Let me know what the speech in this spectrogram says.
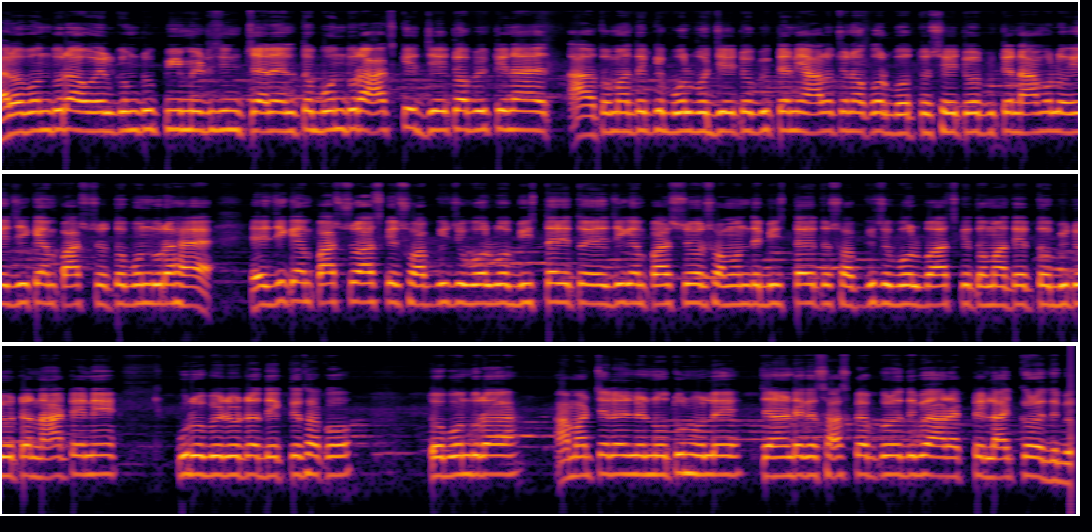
হ্যালো বন্ধুরা, welcome to P medicine channel. তো বন্ধুরা, আজকে যে টপিকটি না তোমাদেরকে বলব, যে টপিকটা নিয়ে আলোচনা করব, তো সেই টপিকটার নাম হলো এজি ক্যাম্প পাঁচশো। তো বন্ধুরা হ্যাঁ এজি ক্যাম্প পাঁচশো আজকে সব কিছু বলব, বিস্তারিত এজি ক্যাম্প পাঁচশোর সম্বন্ধে বিস্তারিত সব কিছু বলব আজকে তোমাদের। তো ভিডিওটা না টেনে পুরো ভিডিওটা দেখতে থাকো। তো বন্ধুরা আমার চ্যানেলে নতুন হলে চ্যানেলটাকে সাবস্ক্রাইব করে দেবে আর একটা লাইক করে দেবে।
